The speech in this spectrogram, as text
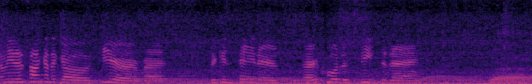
I mean, it's not gonna go here, but the containers are cool to see today. Wow.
